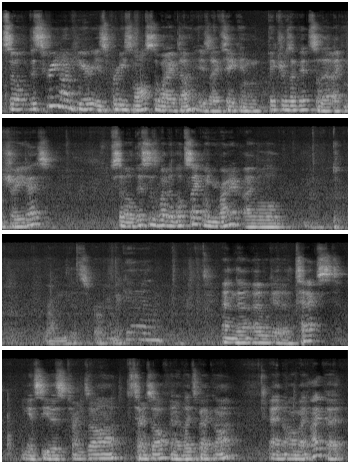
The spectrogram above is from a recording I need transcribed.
So the screen on here is pretty small, so what I've done is I've taken pictures of it so that I can show you guys. So this is what it looks like when you run it. I will run this program again, and then I will get a text. You can see this turns on, turns off, and it lights back on. And on my iPad,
